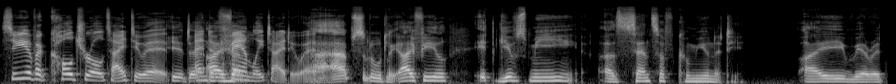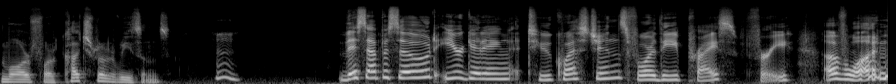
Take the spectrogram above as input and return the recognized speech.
So you have a cultural tie to it, It, uh, and a I have- family tie to it. Absolutely. I feel it gives me a sense of community. I wear it more for cultural reasons. This episode, you're getting two questions for the price free of one.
